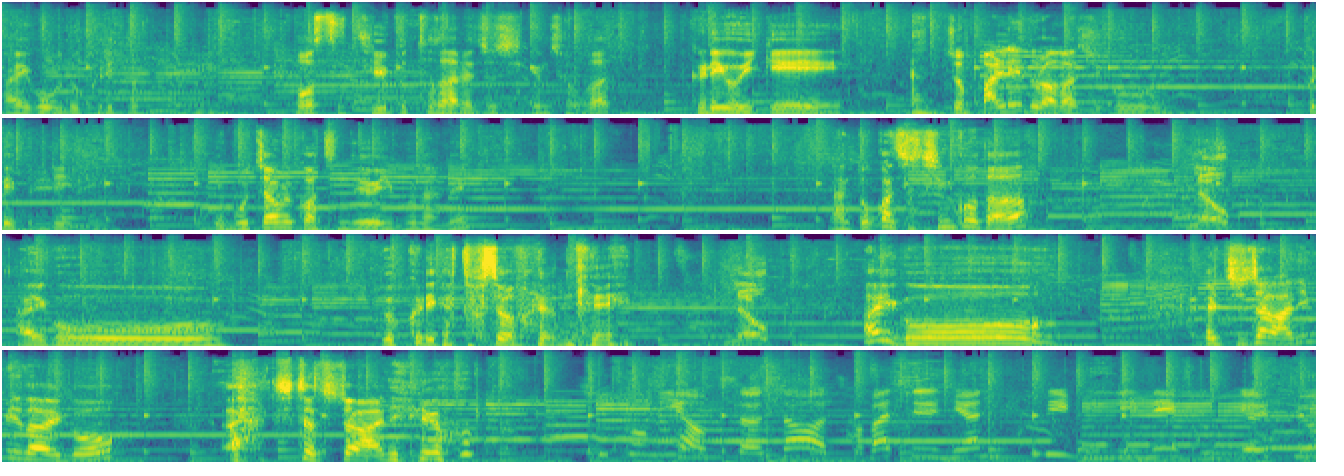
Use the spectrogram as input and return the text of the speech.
아이고 노크리 떴네. 버스 딜부터 다르죠 지금 저밭? 그리고 이게 좀 빨리 돌아가지고 풀이 밀리네. 못 잡을 것 같은데요 이분 안에? 난 똑같이 친 거다. 아이고 노크리가 터져버렸네. 아이고. 아, 주작 아닙니다 이거. 아, 진짜 주작 아니에요? 시풍이 없어서 접어들면 풀이 밀리네 물결표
